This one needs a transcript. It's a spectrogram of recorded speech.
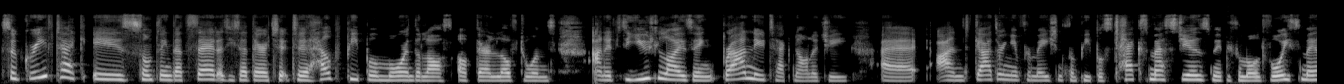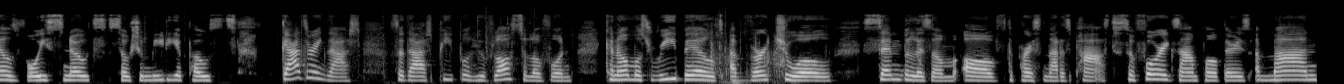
So grief tech is something that's said, as you said there, to, to help people mourn the loss of their loved ones. And it's utilizing brand new technology uh, and gathering information from people's text messages, maybe from old voicemails, voice notes, social media posts, gathering that so that people who've lost a loved one can almost rebuild a virtual symbolism of the person that has passed. So, for example, there's a man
